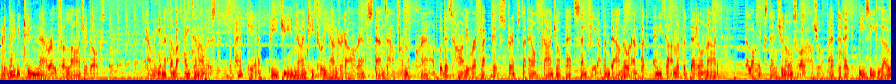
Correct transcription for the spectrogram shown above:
but it may be too narrow for larger dogs. Coming in at number 8 on our list, the Petgear PG9300RF stands out from the crowd with its highly reflective strips that help guide your pet safely up and down the ramp at any time of the day or night. The long extension also allows your pet to take easy, low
